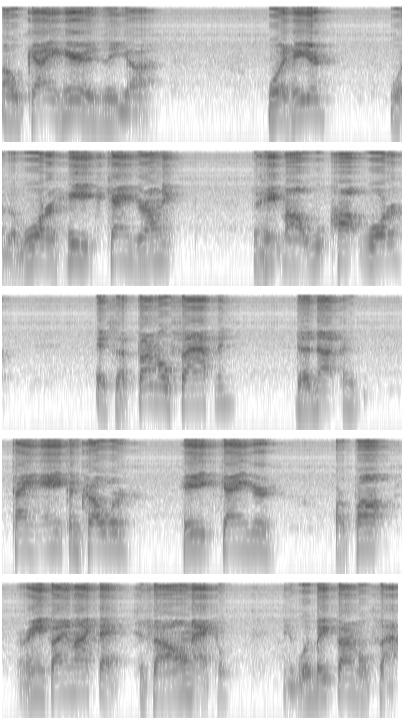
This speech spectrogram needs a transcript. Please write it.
Okay, here is the uh, wood heater with a water heat exchanger on it to heat my hot water. It's a thermosiphon, does not contain any controllers, heat exchangers, or pumps, or anything like that. It's all natural. It would be thermosiphon.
